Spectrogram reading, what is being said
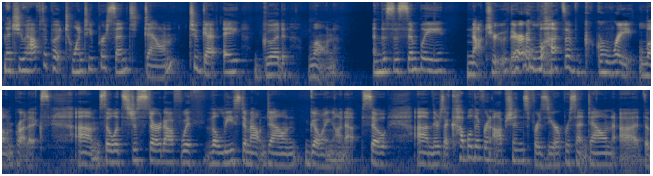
that you have to put 20% down to get a good loan. And this is simply not true. There are lots of great loan products. Um, so let's just start off with the least amount down going on up. So um, there's a couple different options for 0% down. Uh, the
